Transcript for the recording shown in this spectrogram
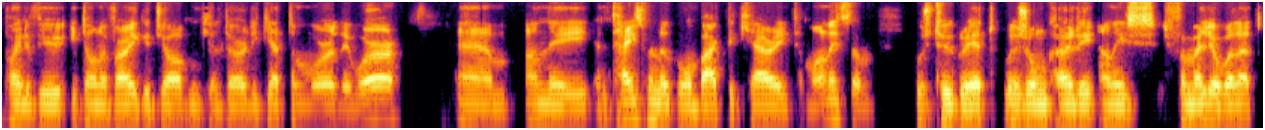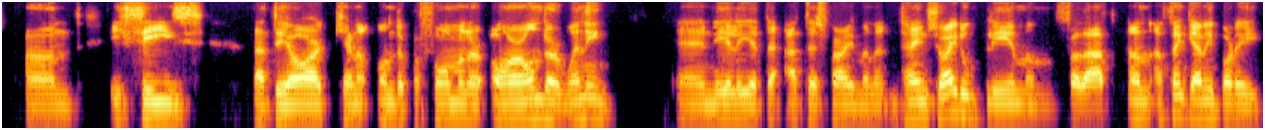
point of view. He done a very good job in Kildare to get them where they were. Um, and the enticement of going back to Kerry to manage them was too great with his own county and he's familiar with it and he sees that they are kind of underperforming or, or under winning uh, nearly at, the, at this very minute in time. So I don't blame him for that. And I think anybody,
